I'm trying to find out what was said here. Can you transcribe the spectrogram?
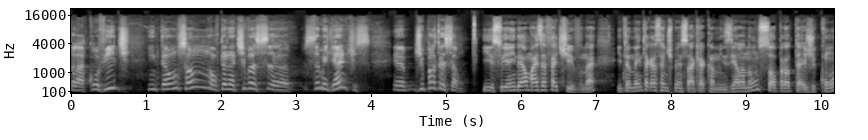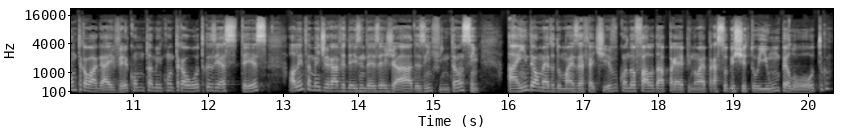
para a Covid, então são alternativas uh, semelhantes uh, de proteção. Isso, e ainda é o mais efetivo, né? E também é interessante pensar que a camisinha ela não só protege contra o HIV, como também contra outras ISTs, além também de gravidez indesejadas, enfim. Então, assim, ainda é o método mais efetivo. Quando eu falo da PrEP, não é para substituir um pelo outro,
